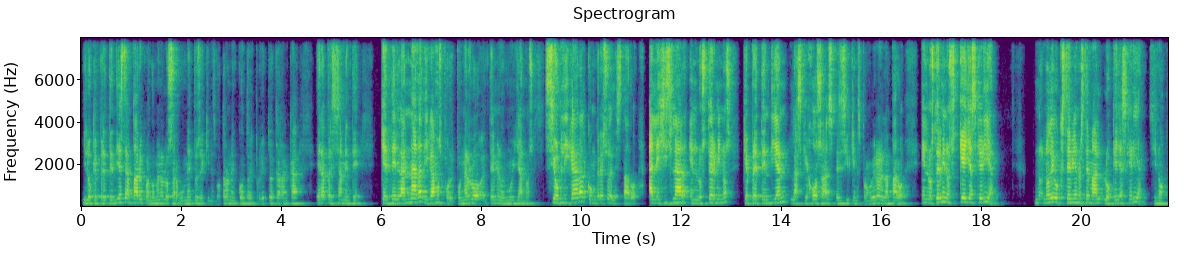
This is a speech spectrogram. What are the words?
Y lo que pretendía este amparo, y cuando menos los argumentos de quienes votaron en contra del proyecto de Carranca, era precisamente que de la nada, digamos, por ponerlo en términos muy llanos, se obligara al Congreso del Estado a legislar en los términos que pretendían las quejosas, es decir, quienes promovieron el amparo, en los términos que ellas querían. No, digo que esté bien o esté mal lo que ellas querían, sino,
